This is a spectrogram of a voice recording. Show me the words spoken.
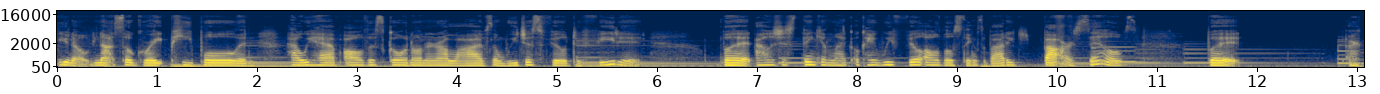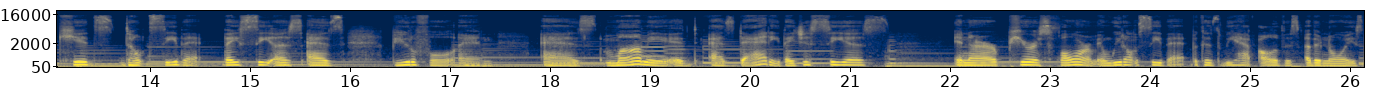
you know not so great people and how we have all this going on in our lives and we just feel defeated But I was just thinking, like, okay, we feel all those things about each about ourselves, but our kids don't see that. They see us as beautiful and as mommy, as daddy. They just see us in our purest form, and we don't see that because we have all of this other noise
